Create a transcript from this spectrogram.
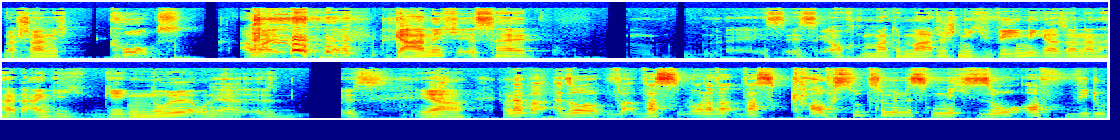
Wahrscheinlich Koks. Aber gar nicht ist halt. Ist, ist auch mathematisch nicht weniger, sondern halt eigentlich gegen Null und Ja. ist- ist. Ja. Oder also wa- was oder wa- was kaufst du zumindest nicht so oft, wie du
